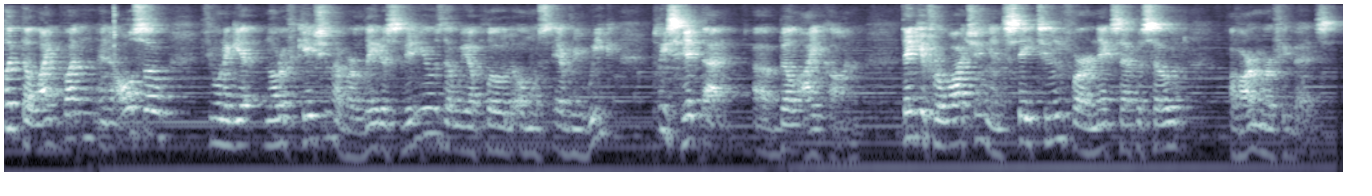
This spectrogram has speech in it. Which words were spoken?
click the like button and also if you want to get notification of our latest videos that we upload almost every week, please hit that uh, bell icon. Thank you for watching and stay tuned for our next episode of our Murphy Beds.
